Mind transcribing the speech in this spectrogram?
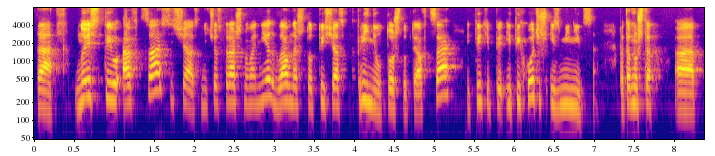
Да, но если ты овца сейчас, ничего страшного нет. Главное, что ты сейчас принял то, что ты овца, и ты, теперь, и ты хочешь измениться. Потому что, а,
